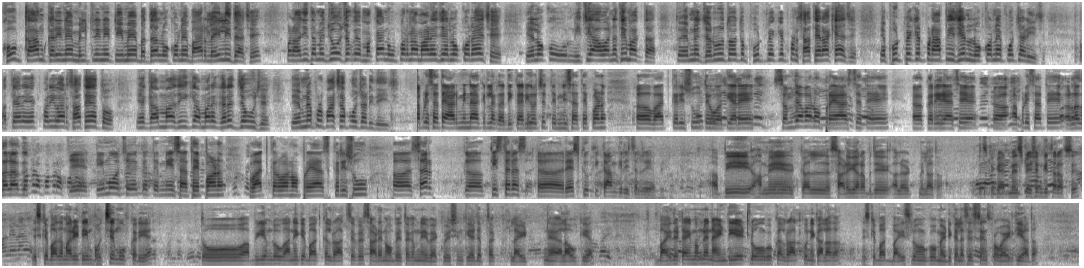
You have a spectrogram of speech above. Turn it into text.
ખૂબ કામ કરીને મિલિટરીની ટીમે બધા લોકોને બહાર લઈ લીધા છે. પણ હજી તમે જુઓ છો કે મકાન ઉપરના માળે જે લોકો રહે છે, એ લોકો નીચે આવવા નથી માંગતા. તો એમને જરૂરત હોય તો ફૂડ પેકેટ પણ સાથે રાખ્યા છે. એ ફૂડ પેકેટ પણ આપીએ છીએ અને લોકોને પહોંચાડીએ છીએ. અત્યારે એક પરિવાર સાથે હતો. એ ગામમાંથી કે અમારે ઘરે જ જવું છે તો એમને પણ પાછા પહોંચાડી દઈએ છીએ આપણી સાથે આર્મીના કેટલાક અધિકારીઓ છે તેમની સાથે પણ અ, વાત કરીશું તેઓ અત્યારે સમજાવવાનો પ્રયાસ છે તે અ, કરી રહ્યા છે અ, આપણી સાથે અલગ અલગ જે ટીમો છે કે તેમની સાથે પણ વાત કરવાનો પ્રયાસ કરીશું અ, સર અ, किस तरह अ, रेस्क्यू की कामगिरी चल रही है अभी अभी हमें कल साढ़े ग्यारह बजे अलर्ट मिला था डिस्ट्रिक्ट एडमिनिस्ट्रेशन की तरफ से इसके बाद हमारी टीम भुज से मूव करी है तो अभी हम लोग आने के बाद कल रात से फिर साढ़े नौ बजे तक हमने इवैक्यूएशन किया, जब तक लाइट ने अलाउ किया। बाय द टाइम हमने 98 लोगों को कल रात को निकाला था, इसके बाद 22 लोगों को मेडिकल असिस्टेंस प्रोवाइड किया था।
